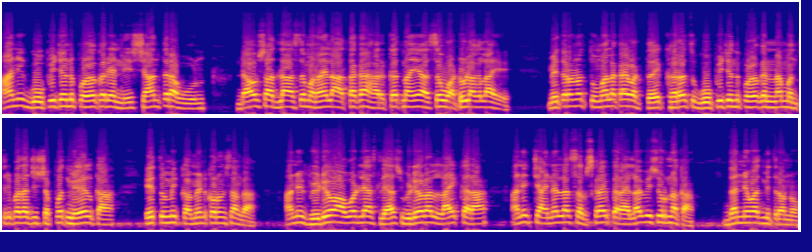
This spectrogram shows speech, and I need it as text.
आणि गोपीचंद पळकर यांनी शांत राहून डाव साधला असं म्हणायला आता काय हरकत नाही असं वाटू लागलं आहे. मित्रांनो तुम्हाला काय वाटतंय? खरंच गोपीचंद पळकर यांना मंत्रिपदाची शपथ मिळेल का? हे तुम्ही कमेंट करून सांगा. आणि व्हिडिओ आवडले असल्यास व्हिडिओला लाईक करा आणि चॅनलला सबस्क्राईब करायला विसरू नका. धन्यवाद मित्रांनो.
